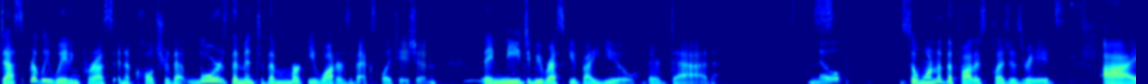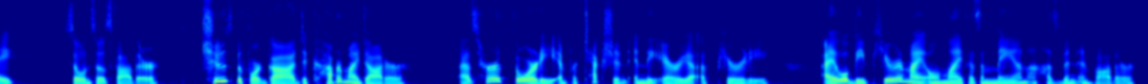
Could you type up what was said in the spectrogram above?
desperately waiting for us in a culture that lures them into the murky waters of exploitation. They need to be rescued by you, their dad. Nope. So one of the father's pledges reads, I, so and so's father, choose before God to cover my daughter as her authority and protection in the area of purity. I will be pure in my own life as a man, a husband, and father.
